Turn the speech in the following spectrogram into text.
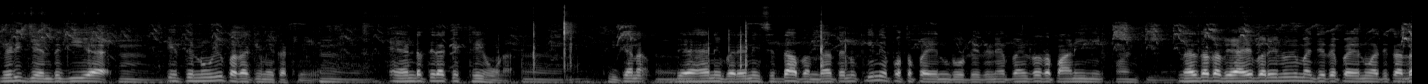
ਜਿਹੜੀ ਜ਼ਿੰਦਗੀ ਹੈ ਇਹ ਤੈਨੂੰ ਨਹੀਂ ਪਤਾ ਕਿਵੇਂ ਕੱਟਣੀ ਹੈ। ਐਂਡ ਤੇਰਾ ਕਿੱਥੇ ਹੋਣਾ? ਠੀਕ ਹੈ ਨਾ? ਵਿਆਹ ਨਹੀਂ ਬਰੇ ਨਹੀਂ ਸਿੱਧਾ ਬੰਦਾ ਤੈਨੂੰ ਕਿਹਨੇ ਪੁੱਤ ਪਏ ਨੂੰ ਰੋਡੇ ਦੇਣੇ? ਮਿਲਦਾ ਤਾਂ ਪਾਣੀ ਨਹੀਂ ਹਾਂਜੀ। ਮਿਲਦਾ ਤਾਂ ਵਿਆਹੇ ਬਰੇ ਨੂੰ ਨਹੀਂ ਮੰਜੇ ਤੇ ਪਏ ਨੂੰ ਅੱਜ ਕੱਲ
